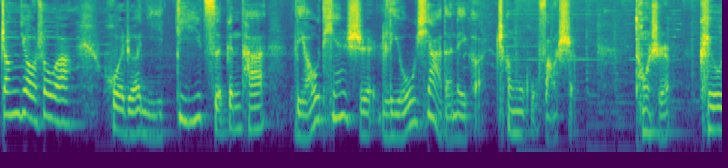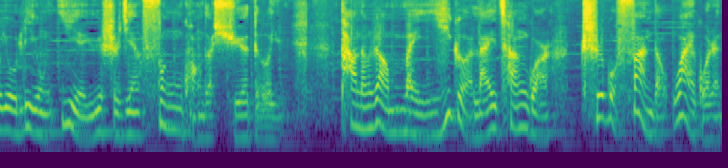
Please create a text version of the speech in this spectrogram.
张教授啊，或者你第一次跟他聊天时留下的那个称呼方式。同时，Q 又利用业余时间疯狂的学德语。他能让每一个来餐馆吃过饭的外国人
